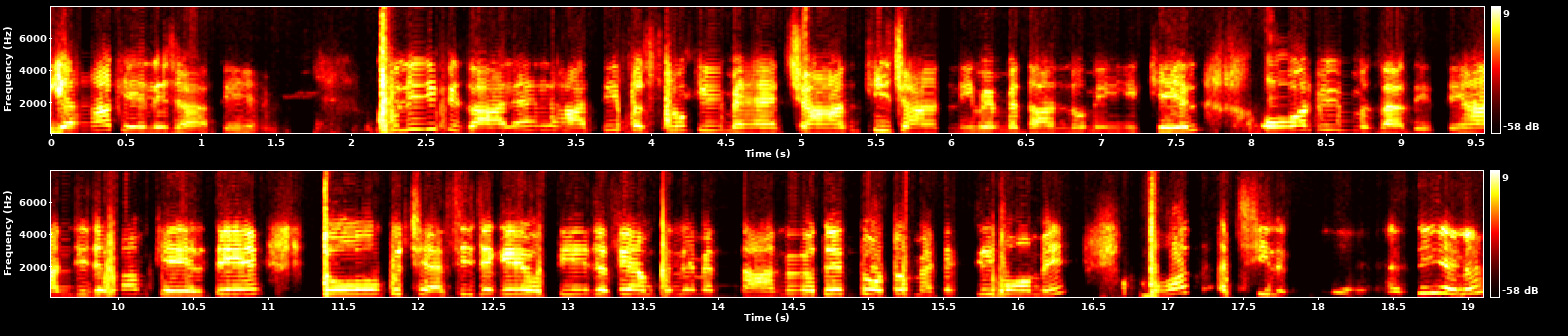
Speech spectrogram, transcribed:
यहाँ खेले जाते हैं। खुली फिजाल हाथी फ़सलों की मैच चाँद की चांदनी में मैदानों में ये खेल और भी मज़ा देते हैं। हाँ जी, जब हम खेलते हैं तो कुछ ऐसी जगह होती है, जैसे हम खुले मैदान में होते हैं तो ऑटोमेटिकली वो हमें बहुत अच्छी लगती है। ऐसे है ना?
